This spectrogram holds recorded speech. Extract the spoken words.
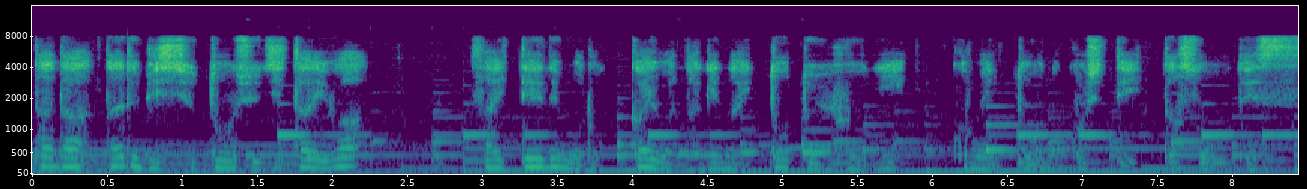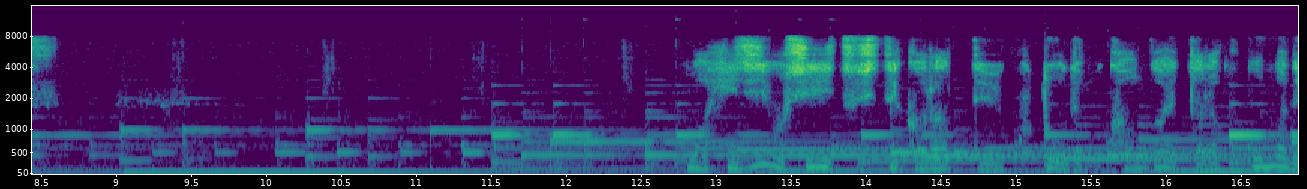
ただ、ダルビッシュ投手自体は最低でも6回は投げないとというふうにコメントを残していったそうです。まあ、肘を手術してからっていうことをでも考えたら、ここまで、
